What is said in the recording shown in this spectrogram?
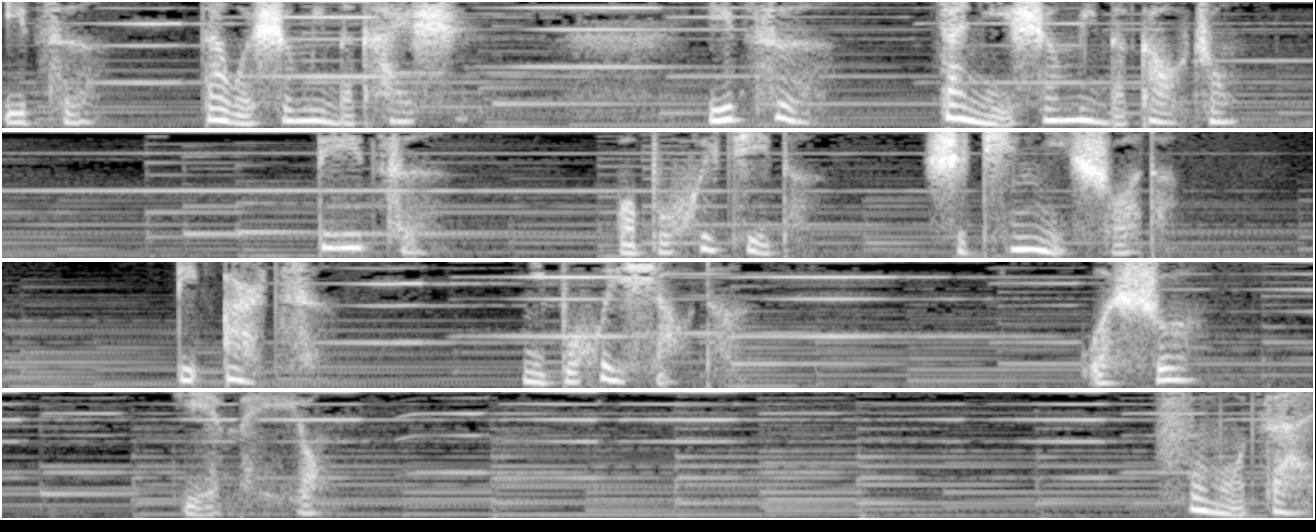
一次在我生命的开始，一次在你生命的告终。第一次，我不会记得。”是听你说的。第二次，你不会晓得。我说也没用。父母在，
